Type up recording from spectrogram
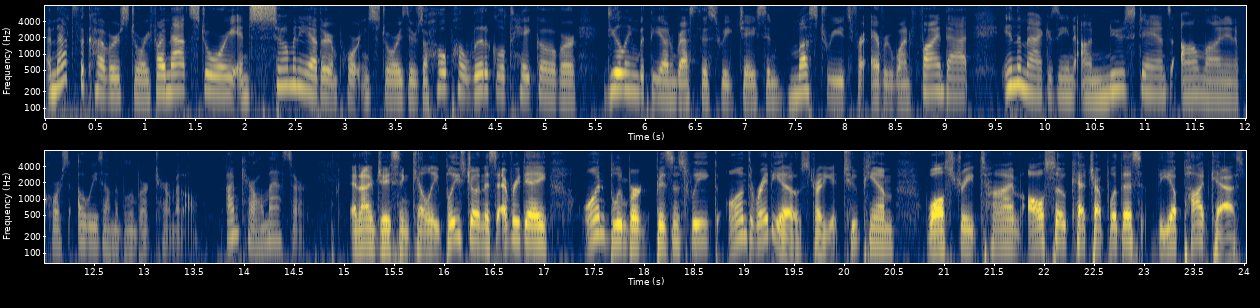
And that's the cover story. Find that story and so many other important stories. There's a whole political takeover dealing with the unrest this week, Jason. Must reads for everyone. Find that in the magazine, on newsstands, online, and of course, always on the Bloomberg terminal. I'm Carol Massar. And I'm Jason Kelly. Please join us every day on Bloomberg Business Week on the radio starting at 2 p.m. Wall Street time. Also, catch up with us via podcast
